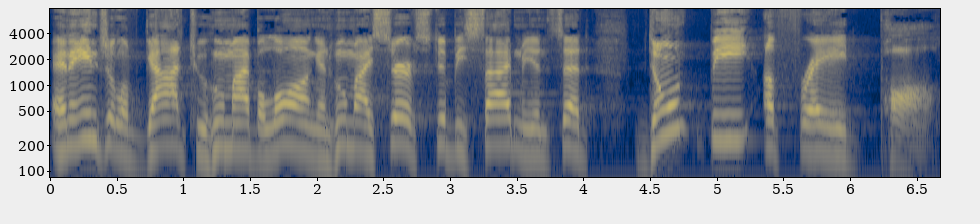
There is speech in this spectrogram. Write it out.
an angel of God to whom I belong and whom I serve stood beside me and said, Don't be afraid, Paul.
